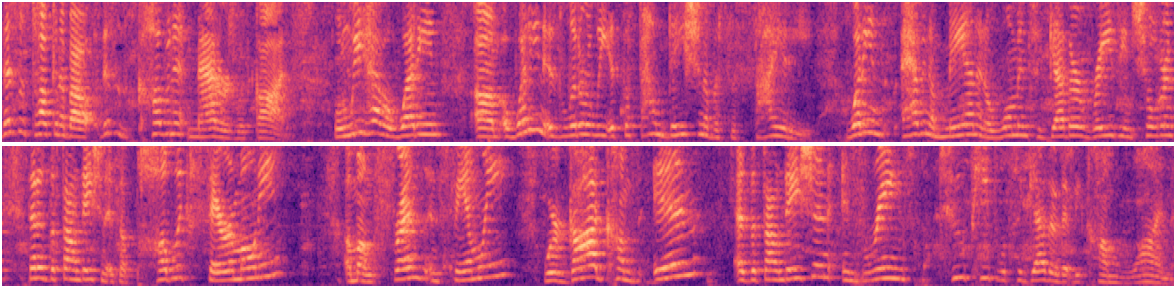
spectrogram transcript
This is talking about this is covenant matters with God. When we have a wedding, um, a wedding is literally it's the foundation of a society. Weddings, having a man and a woman together, raising children, that is the foundation. It's a public ceremony among friends and family where God comes in as the foundation and brings two people together that become one.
